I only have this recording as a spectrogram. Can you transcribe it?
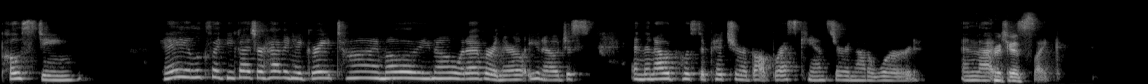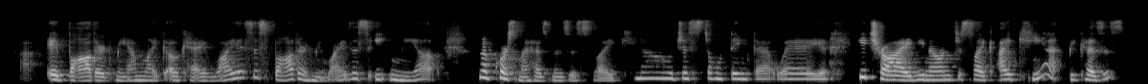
posting hey it looks like you guys are having a great time oh you know whatever and they're you know just and then i would post a picture about breast cancer and not a word and that Crickets. just like uh, it bothered me. I'm like, okay, why is this bothering me? Why is this eating me up? And of course, my husband's just like, you know, just don't think that way. He tried, you know, i'm just like, I can't because it's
